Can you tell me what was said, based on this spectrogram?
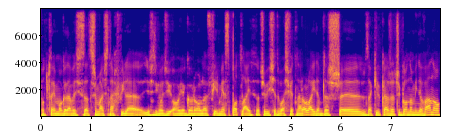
bo tutaj mogę nawet się zatrzymać na chwilę, jeśli chodzi o jego rolę w filmie Spotlight. Oczywiście to była świetna rola i tam też e, za kilka rzeczy go nominowano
